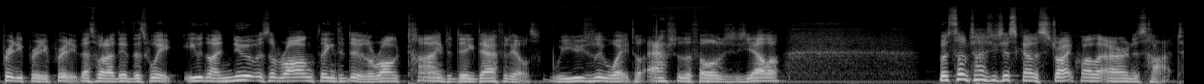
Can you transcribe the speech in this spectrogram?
pretty, pretty, pretty. That's what I did this week. Even though I knew it was the wrong thing to do, the wrong time to dig daffodils. We usually wait till after the foliage is yellow. But sometimes you just got to strike while the iron is hot.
